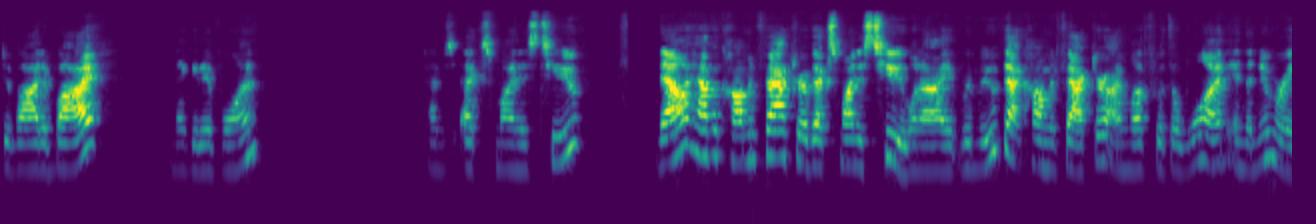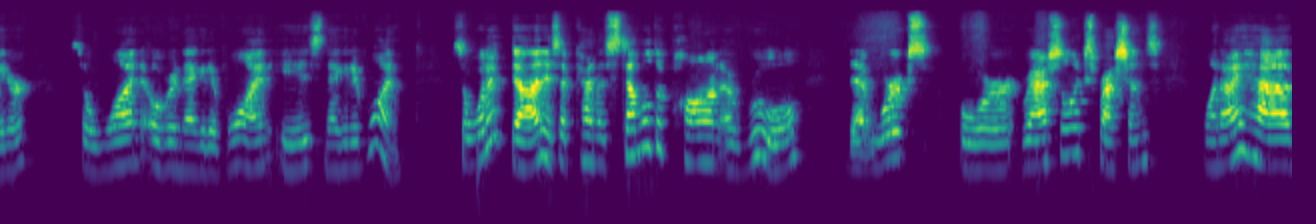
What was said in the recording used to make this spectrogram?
divided by negative 1 times x minus 2 now I have a common factor of x minus 2. When I remove that common factor, I'm left with a 1 in the numerator. So 1 over negative 1 is negative 1. So what I've done is I've kind of stumbled upon a rule that works for rational expressions when I have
